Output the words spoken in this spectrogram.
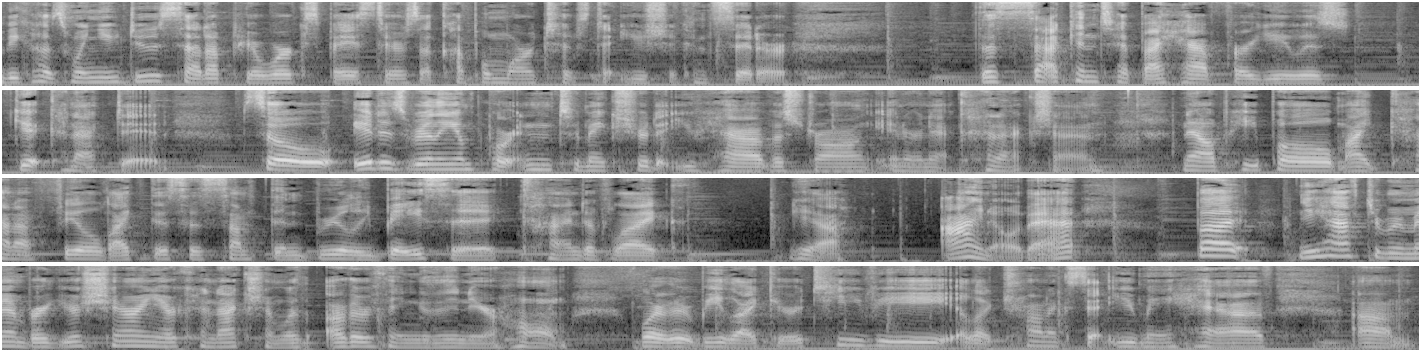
because when you do set up your workspace, there's a couple more tips that you should consider. The second tip I have for you is get connected. So, it is really important to make sure that you have a strong internet connection. Now, people might kind of feel like this is something really basic, kind of like, yeah, I know that. But you have to remember you're sharing your connection with other things in your home, whether it be like your TV, electronics that you may have. Um,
